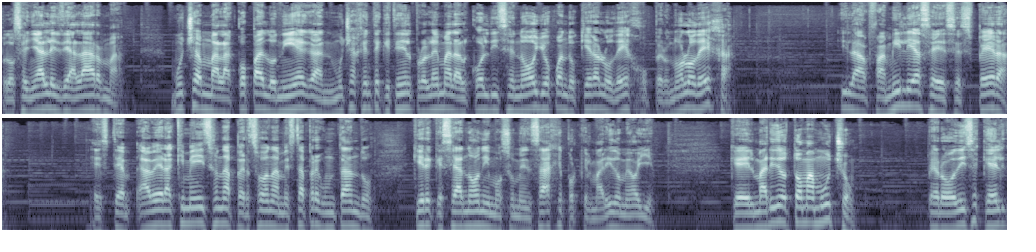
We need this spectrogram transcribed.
los señales de alarma. Muchas malacopas lo niegan. Mucha gente que tiene el problema del alcohol dice, no, yo cuando quiera lo dejo, pero no lo deja. Y la familia se desespera. Este, a ver, aquí me dice una persona, me está preguntando, quiere que sea anónimo su mensaje porque el marido me oye. Que el marido toma mucho, pero dice que él,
